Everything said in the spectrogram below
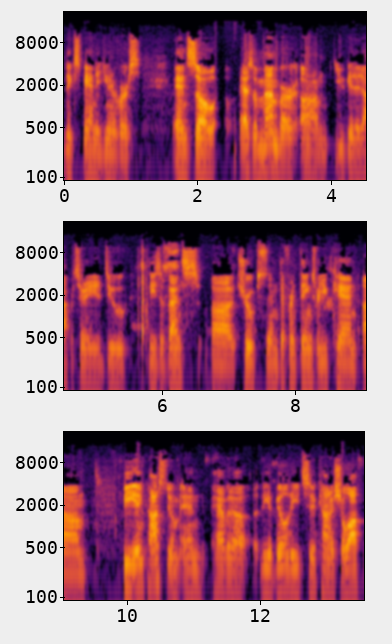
the expanded universe. And so as a member, um, you get an opportunity to do these events, uh, troops, and different things where you can um, be in costume and have a, the ability to kind of show off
